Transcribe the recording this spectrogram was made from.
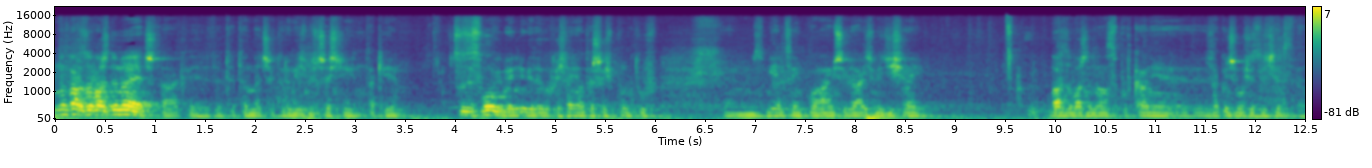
No bardzo ważny mecz, tak. Y, Te, te, te mecze, które mieliśmy wcześniej, takie w cudzysłowie, bo nie lubię tego określenia, te 6 punktów z Mielcem i Puławami przegraliśmy dzisiaj. Bardzo ważne dla nas spotkanie y, zakończyło się zwycięstwem.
